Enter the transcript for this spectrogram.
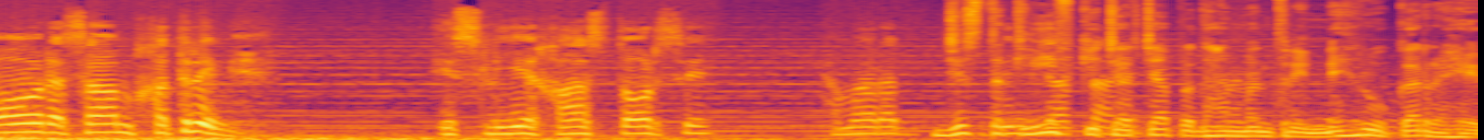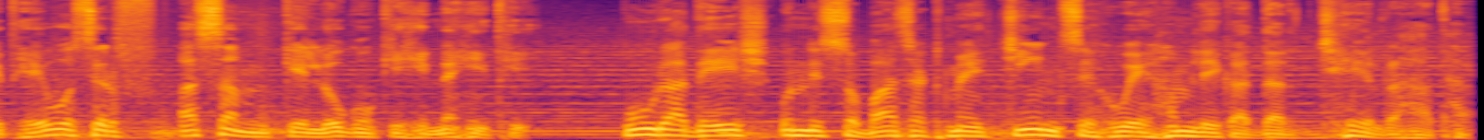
और असम खतरे में है। इसलिए खास तौर से हमारा जिस तकलीफ़ की चर्चा प्रधानमंत्री नेहरू कर रहे थे वो सिर्फ़ असम के लोगों की ही नहीं थी। पूरा देश उन्नीस सौ बासठ में चीन से हुए हमले का दर्द झेल रहा था।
